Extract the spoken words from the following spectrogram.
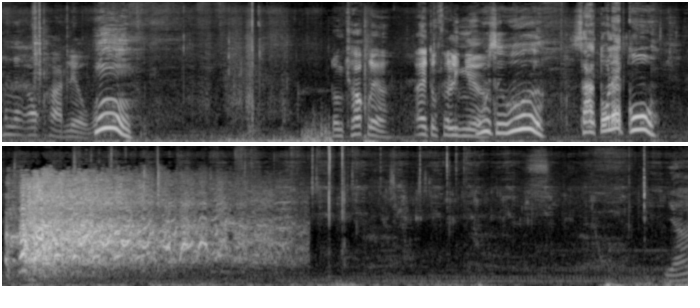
มันยังเอาขาดเร็วอืมตรงช็อกเลยเหรอไอ้ยตรงสลิงเลยเหรอู้อสืออู้สากตัวแรกกู ยา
